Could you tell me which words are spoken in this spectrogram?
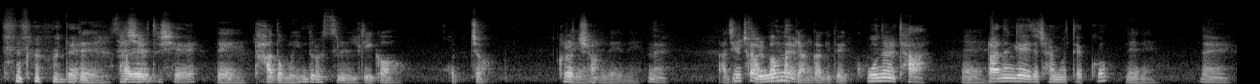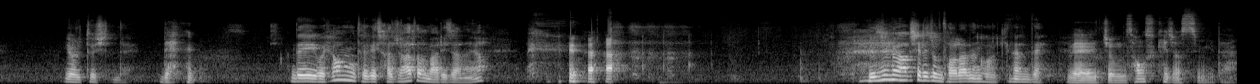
네, 네, 사실 사실 12시에 네, 다 너무 힘들었을 리가 없죠. 그렇죠. 네, 네, 네. 네, 아직 일단 절반밖에 오늘- 안 가기도 했고. 오늘 다라는 네. 게 이제 잘못됐고, 네, 네. 네, 12시인데. 네. 근데 이거 형 되게 자주 하던 말이잖아요. 요즘에 확실히 좀 덜하는 것 같긴 한데. 네, 좀 성숙해졌습니다.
